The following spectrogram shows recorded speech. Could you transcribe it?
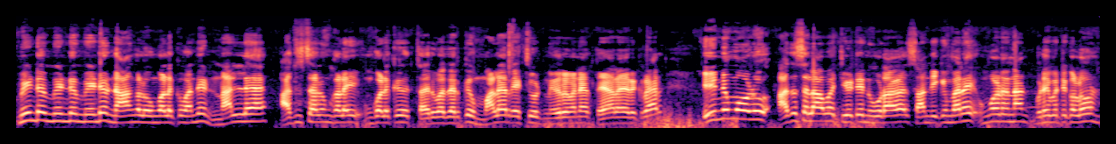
மீண்டும் மீண்டும் மீண்டும் நாங்கள் உங்களுக்கு வந்து நல்ல அதிர்ஷ்டங்களை உங்களுக்கு தருவதற்கு மலர் எக்ஸூட் நிறுவனர் தயாராக இருக்கிறார். இன்னுமோடு ஒரு சீட்டின் ஊடாக சந்திக்கும் வரை உங்களுடன் நான் விடைபெற்றுக் கொள்வோம்.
